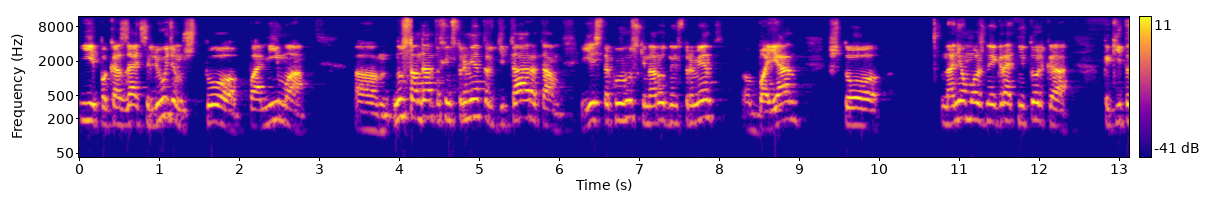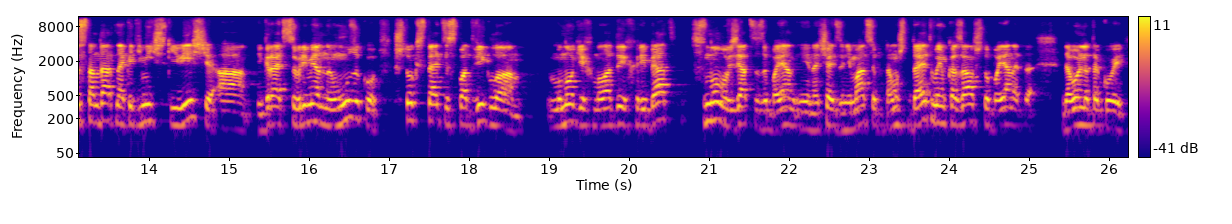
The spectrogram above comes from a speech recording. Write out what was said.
и показать людям, что помимо ну, стандартных инструментов, гитара там, есть такой русский народный инструмент, баян, что на нем можно играть не только какие-то стандартные академические вещи, а играть современную музыку, что, кстати, сподвигло многих молодых ребят снова взяться за баян и начать заниматься, потому что до этого им казалось, что баян это довольно такой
